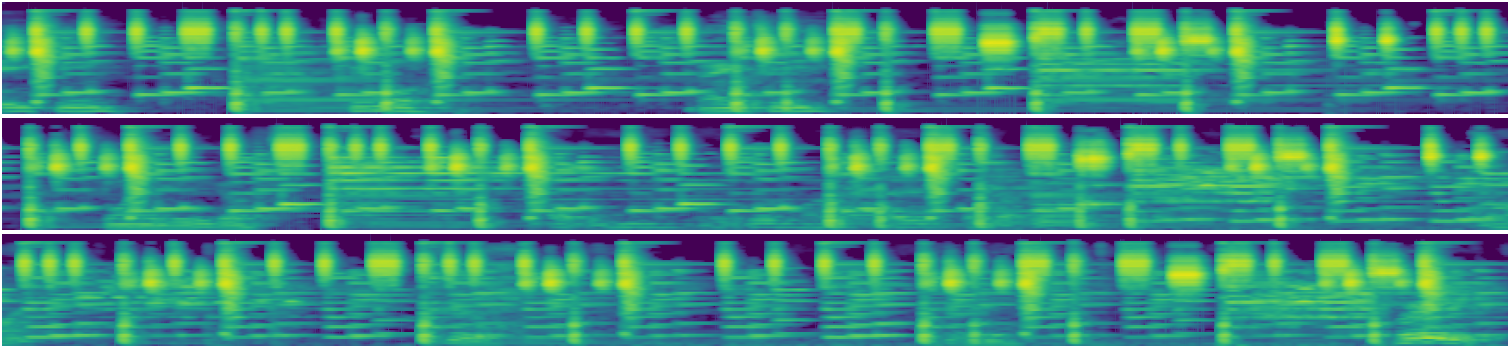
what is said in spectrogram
18, two more, 19, 20, there you go. Open.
